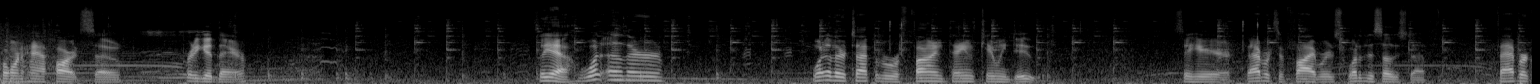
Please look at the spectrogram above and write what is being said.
four and a half hearts, so pretty good there. So yeah, what other what other type of refined things can we do? See here, fabrics and fibers. What is this other stuff? Fabric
